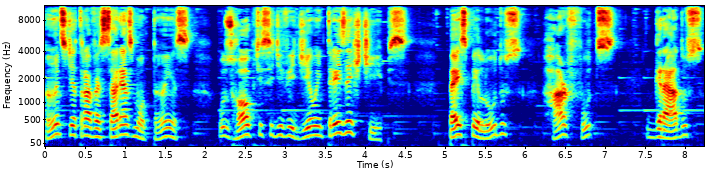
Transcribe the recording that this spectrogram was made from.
Antes de atravessarem as montanhas, os Hobbits se dividiam em três estirpes, pés peludos, Harfoots, Grados,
